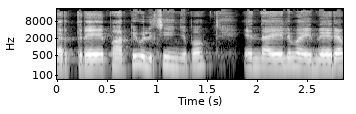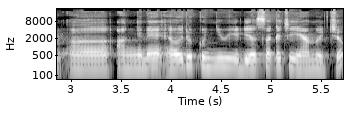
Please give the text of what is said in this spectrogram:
ബർത്ത്ഡേ പാർട്ടി വിളിച്ച് കഴിഞ്ഞപ്പം എന്തായാലും വൈകുന്നേരം അങ്ങനെ ഒരു കുഞ്ഞു വീഡിയോസൊക്കെ ചെയ്യാമെന്ന് വെച്ചു.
